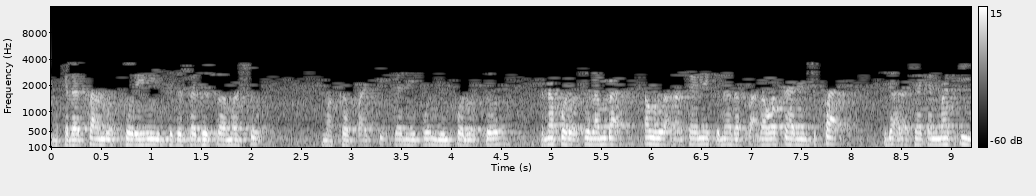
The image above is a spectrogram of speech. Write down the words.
Maka datang doktor ini Tergesa-gesa masuk. Maka pakcik tadi pun jumpa doktor. Kenapa doktor lambat? Tahu tak anak saya ni kena dapat rawatan yang cepat? Tidak nak saya akan mati.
